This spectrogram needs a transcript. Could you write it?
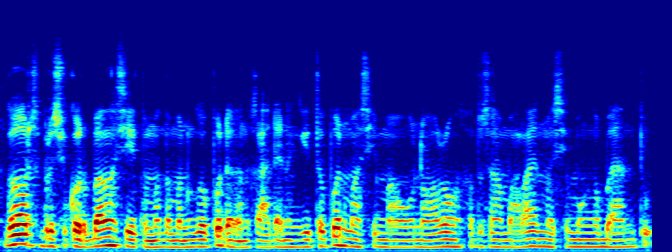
Gue harus bersyukur banget sih teman-teman gue pun dengan keadaan yang gitu pun masih mau nolong satu sama lain masih mau ngebantu.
